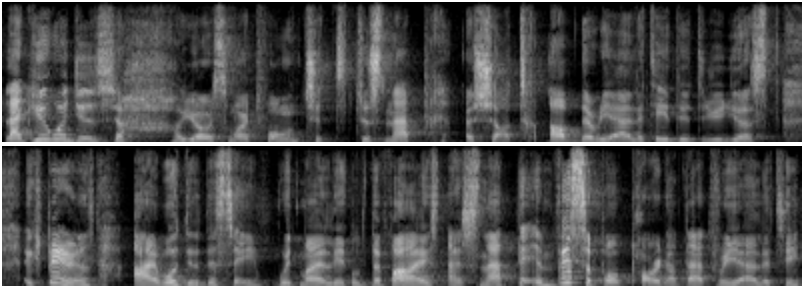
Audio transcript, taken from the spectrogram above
like you would use your, smartphone to, to snap a shot of the reality that you just experienced. I will do the same with my little device. I snap the invisible part of that reality,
